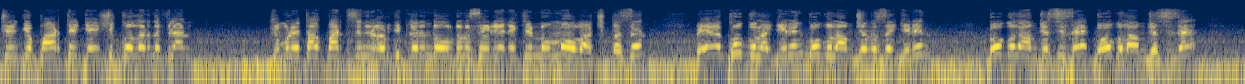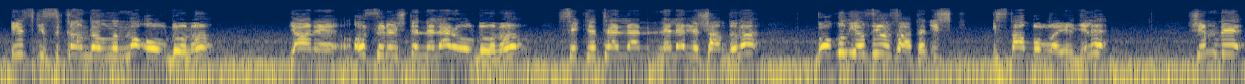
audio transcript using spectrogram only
Çünkü parti gençlik kollarını filan Cumhuriyet Halk Partisi'nin örgütlerinde olduğunu söyleyen Ekrem İmamoğlu açıklasın. Veya Google'a girin, Google amcanıza girin. Google amca size, Google amca size İSKİ skandalının ne olduğunu, yani o süreçte neler olduğunu, sekreterler neler yaşandığını Google yazıyor zaten İs- İstanbul'la ilgili. Şimdi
